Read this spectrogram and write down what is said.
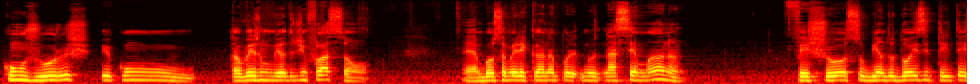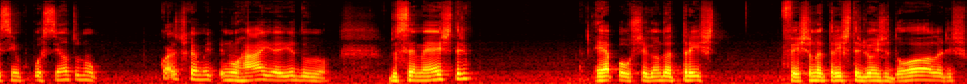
com juros e com talvez um medo de inflação. É, a bolsa americana por, no, na semana fechou subindo 2,35% no praticamente no raio aí do, do semestre. Apple chegando a 3 fechando a 3 trilhões de dólares.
